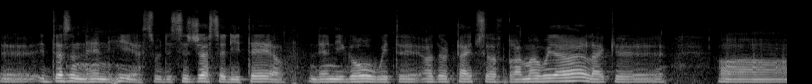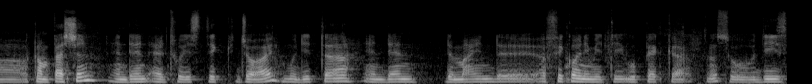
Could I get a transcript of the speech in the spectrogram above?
it doesn't end here, so this is just a detail. then you go with other types of Brahmavihara, like compassion, and then altruistic joy, mudita, and then the mind of equanimity, upekkha. So these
